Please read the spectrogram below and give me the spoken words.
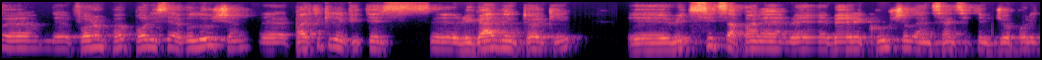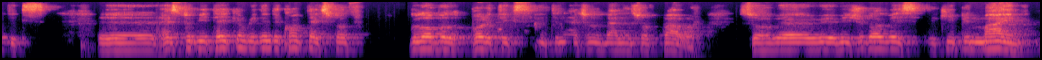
uh, foreign policy evolution, uh, particularly if it is uh, regarding Turkey, uh, which sits upon a very, crucial and sensitive geopolitics, uh, has to be taken within the context of global politics, international balance of power. So we, we, should always keep in mind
